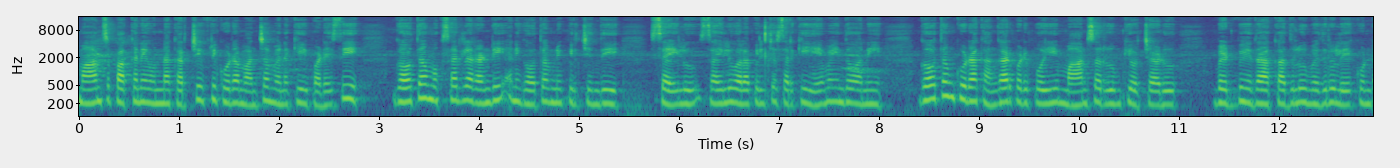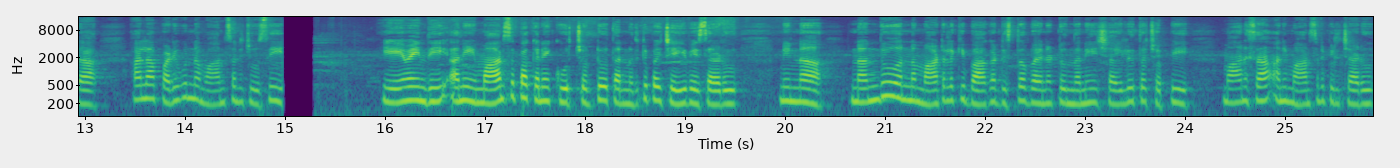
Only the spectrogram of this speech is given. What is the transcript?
మాన్స్ పక్కనే ఉన్న ఖర్చీఫ్ని కూడా మంచం వెనక్కి పడేసి గౌతమ్ ఒకసారిలా రండి అని గౌతమ్ని పిలిచింది. శైలు శైలు అలా పిలిచేసరికి ఏమైందో అని గౌతమ్ కూడా కంగారు పడిపోయి మానస రూమ్కి వచ్చాడు. బెడ్ మీద కదులు మెదులు లేకుండా అలా పడి ఉన్న మాన్సని చూసి ఏమైంది? అని మాన్స పక్కనే కూర్చుంటూ తన నుదుటిపై చేయి వేశాడు. నిన్న నందు అన్న మాటలకి బాగా డిస్టర్బ్ అయినట్టుందని శైలుతో చెప్పి మానస అని మానసని పిలిచాడు.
